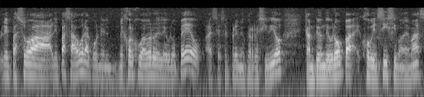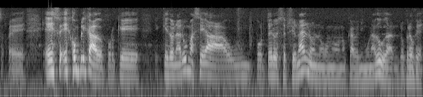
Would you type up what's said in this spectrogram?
le, pasó a, le pasa ahora con el mejor jugador del europeo, ese es el premio que recibió, campeón de Europa, jovencísimo además. es, es complicado porque que Donnarumma sea un portero excepcional no, no, no, cabe ninguna duda. Yo creo que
